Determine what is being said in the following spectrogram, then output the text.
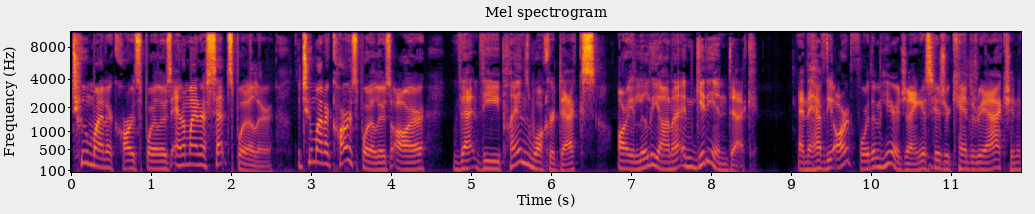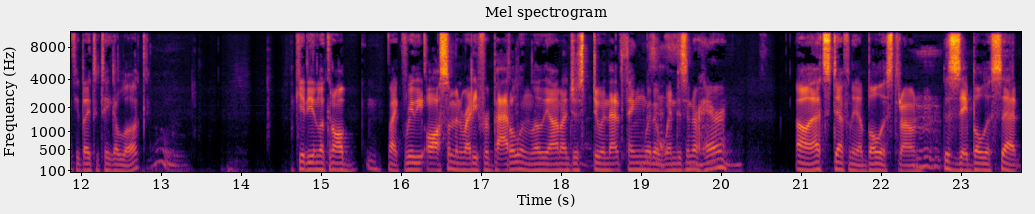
two minor card spoilers and a minor set spoiler. The two minor card spoilers are that the Planeswalker decks are a Liliana and Gideon deck. And they have the art for them here, Jangus. Here's your candid reaction if you'd like to take a look. Ooh. Gideon looking all like really awesome and ready for battle, and Liliana just doing that thing where the wind is in her hair. Oh, that's definitely a Bolas throne. this is a Bolas set.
